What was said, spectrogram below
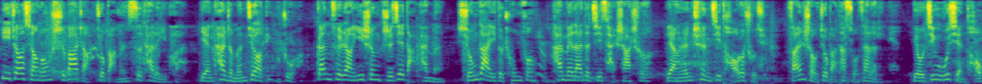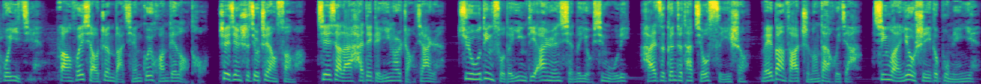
一招降龙十八掌就把门撕开了一块，眼看着门就要顶不住了，干脆让医生直接打开门。熊大一个冲锋，还没来得及踩刹车，两人趁机逃了出去，反手就把他锁在了里面，有惊无险逃过一劫。返回小镇，把钱归还给老头，这件事就这样算了。接下来还得给婴儿找家人。居无定所的印第安人显得有心无力，孩子跟着他九死一生，没办法，只能带回家。今晚又是一个不眠夜，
